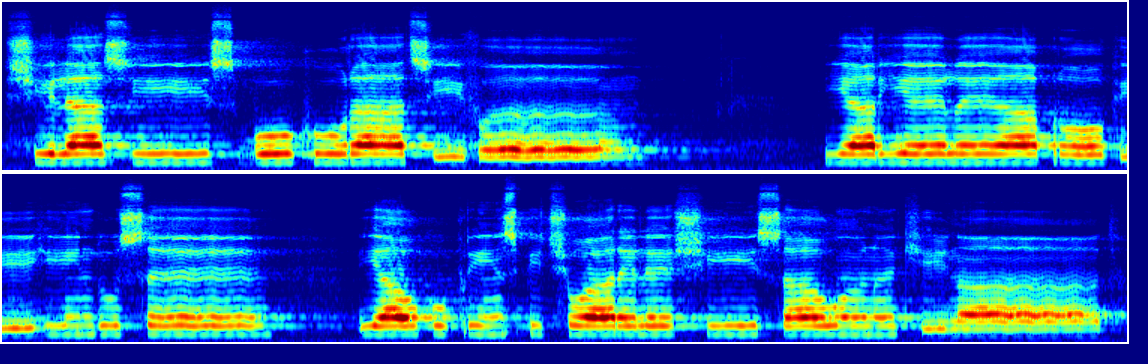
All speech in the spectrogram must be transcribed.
și le-a zis, bucurați-vă! Iar ele, apropiindu-se, i-au cuprins picioarele și s-au închinat.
